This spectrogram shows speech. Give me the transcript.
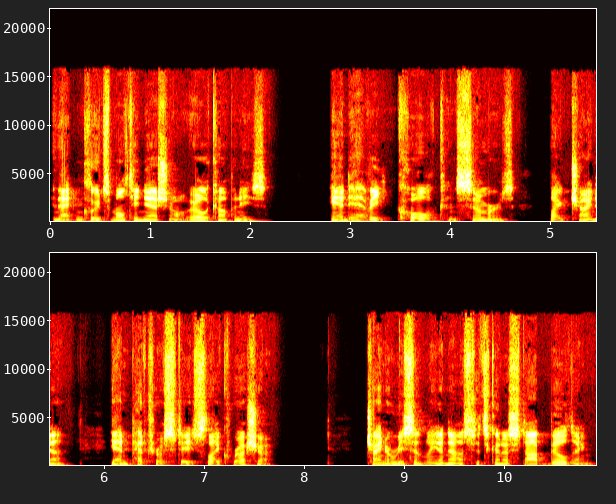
And that includes multinational oil companies and heavy coal consumers like China and petrostates like Russia. China recently announced it's going to stop building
